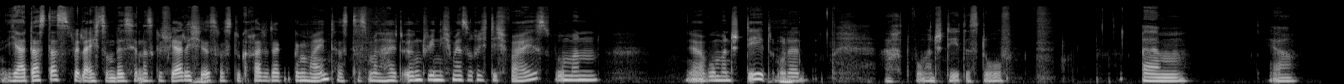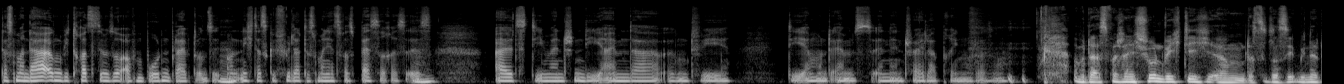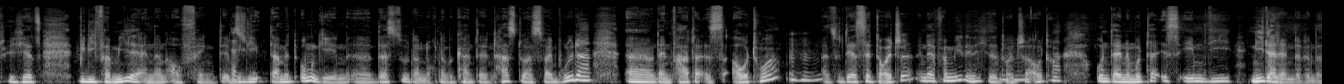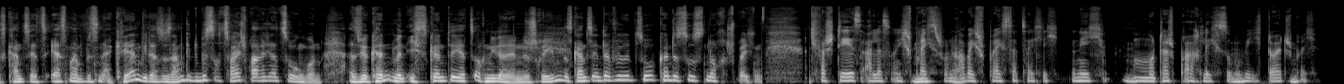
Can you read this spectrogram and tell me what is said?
ja, dass das vielleicht so ein bisschen das Gefährliche ist, was du gerade da gemeint hast, dass man halt irgendwie nicht mehr so richtig weiß, wo man, ja, wo man steht. Oder, ach, wo man steht, ist doof. Ähm, ja, dass man da irgendwie trotzdem so auf dem Boden bleibt und, mhm. und nicht das Gefühl hat, dass man jetzt was Besseres ist, mhm. als die Menschen, die einem da irgendwie die M&Ms in den Trailer bringen oder so. Aber da ist wahrscheinlich schon wichtig, ähm, das interessiert mich natürlich jetzt, wie die Familie einen dann auffängt, das wie die damit umgehen, äh, dass du dann noch eine Bekanntheit hast. Du hast zwei Brüder, äh, dein Vater ist Autor, mhm. also der ist der Deutsche in der Familie, nicht der deutsche mhm. Autor, und deine Mutter ist eben die Niederländerin. Das kannst du jetzt erstmal ein bisschen erklären, wie das zusammengeht. Du bist auch zweisprachig erzogen worden. Also wir könnten, wenn ich es könnte, jetzt auch Niederländisch reden. Das ganze Interview so, könntest du es noch sprechen? Ich verstehe es alles und ich spreche es schon, ja. aber ich spreche es tatsächlich nicht muttersprachlich, so wie ich Deutsch spreche.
